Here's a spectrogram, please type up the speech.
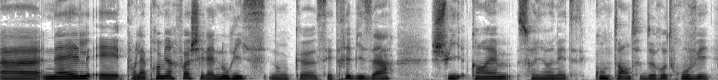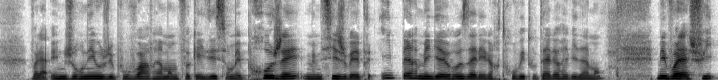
Euh, Naël est pour la première fois chez la nourrice, donc euh, c'est très bizarre. Je suis quand même, soyons honnêtes, contente de retrouver voilà, une journée où je vais pouvoir vraiment me focaliser sur mes projets, même si je vais être hyper méga heureuse d'aller le retrouver tout à l'heure évidemment. Mais voilà, je suis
